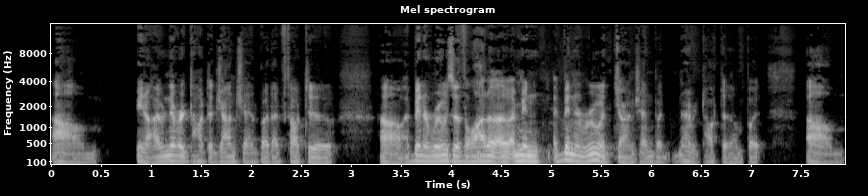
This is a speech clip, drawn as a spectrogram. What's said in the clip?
um, you know, I've never talked to John Chen, but I've talked to. Uh, I've been in rooms with a lot of. I mean, I've been in a room with John Chen, but never talked to them. But um,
